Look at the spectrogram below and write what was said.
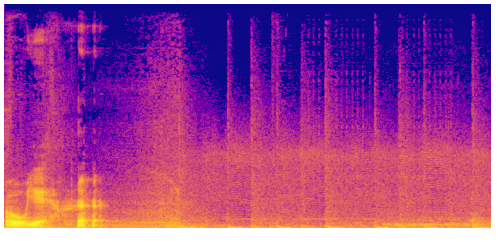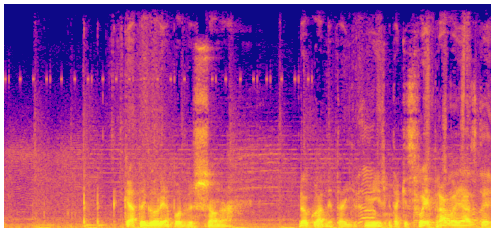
Oh yeah. Kategoria podwyższona. Dokładnie, tutaj mieliśmy takie swoje prawo jazdy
